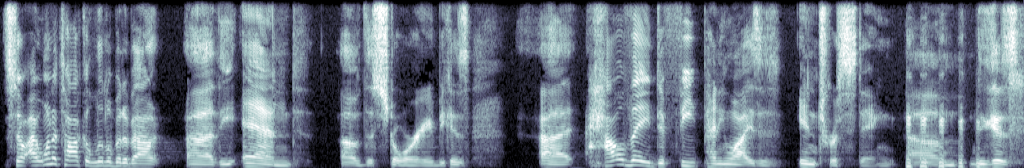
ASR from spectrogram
So I want to talk a little bit about uh, the end of the story because uh, how they defeat Pennywise is interesting um, because.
